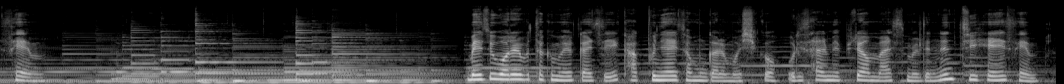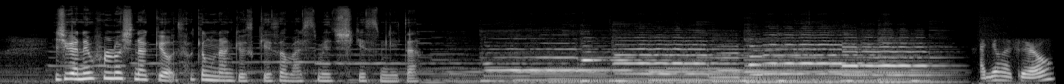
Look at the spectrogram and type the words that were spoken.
샘 매주 월요일부터 금요일까지 각 분야의 전문가를 모시고 우리 삶에 필요한 말씀을 듣는 지혜의 샘. 이 시간에 훌로신학교 서경란 교수께서 말씀해 주시겠습니다. 안녕하세요.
